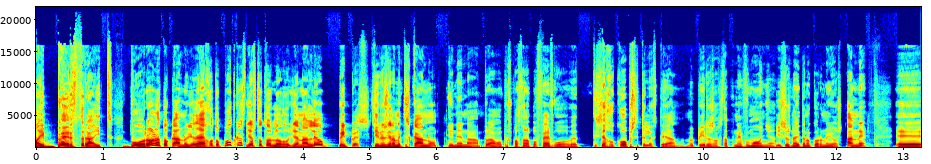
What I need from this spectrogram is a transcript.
my birthright. Μπορώ να το κάνω γιατί έχω το podcast, γι' αυτό το λόγο. Για να λέω πίπες. Κυρίως για να μην τις κάνω. Είναι ένα πράγμα που προσπαθώ να αποφεύγω. Ε, τις έχω κόψει τελευταία. Με πήραζαν στα πνευμόνια. σω να ήταν ο κορονοϊός. Α, ναι. Ε,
